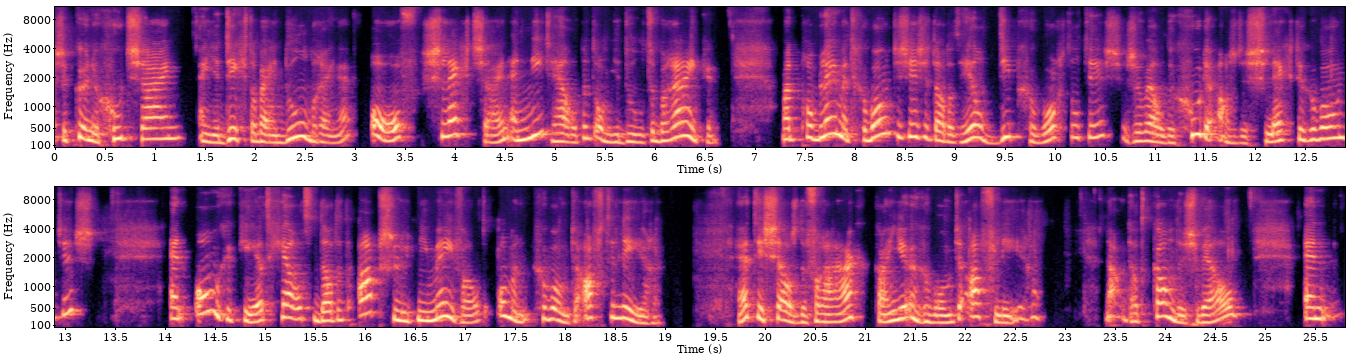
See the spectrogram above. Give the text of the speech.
Ze kunnen goed zijn en je dichter bij een doel brengen, of slecht zijn en niet helpend om je doel te bereiken. Maar het probleem met gewoontes is dat het heel diep geworteld is, zowel de goede als de slechte gewoontes. En omgekeerd geldt dat het absoluut niet meevalt om een gewoonte af te leren. Het is zelfs de vraag: kan je een gewoonte afleren? Nou, dat kan dus wel. En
